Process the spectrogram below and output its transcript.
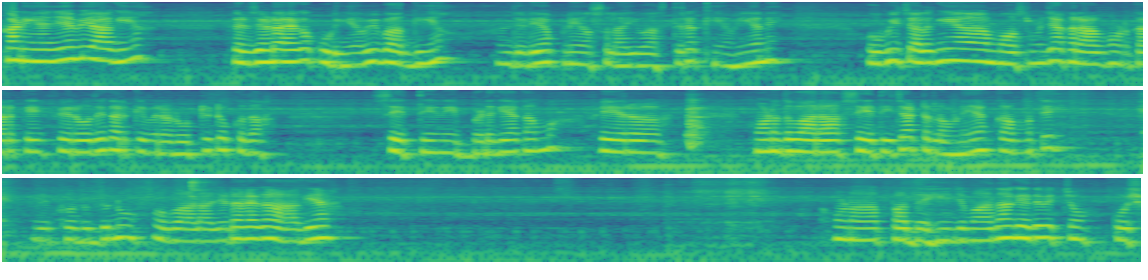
ਕਣੀਆਂ ਜਿਹੀਆਂ ਵੀ ਆ ਗਈਆਂ, ਫਿਰ ਜਿਹੜਾ ਹੈਗਾ ਕੁੜੀਆਂ ਵੀ ਵਗ ਗਈਆਂ, ਜਿਹੜੀਆਂ ਆਪਣੀਆਂ ਸਿਲਾਈ ਵਾਸਤੇ ਰੱਖੀਆਂ ਹੋਈਆਂ ਨੇ। ਉਹ ਵੀ ਚਲ ਗਈਆਂ, ਮੌਸਮ ਜਿਹਾ ਖਰਾਬ ਹੋਣ ਕਰਕੇ, ਫਿਰ ਉਹਦੇ ਕਰਕੇ ਮੇਰਾ ਰੋਟੀ ਟੁੱਕ ਦਾ ਛੇਤੀ ਨਿਬੜ ਗਿਆ ਕੰਮ, ਫਿਰ ਹੁਣ ਦੁਬਾਰਾ ਛੇਤੀ ਝੱਟ ਲਾਉਣੇ ਆ ਕੰਮ ਤੇ। ਦੇਖੋ ਦੁੱਧ ਨੂੰ, ਉਬਾਲਾ ਜਿਹੜਾ ਹੈਗਾ ਆ ਗਿਆ। ਹੁਣ ਆਪਾਂ ਦਹੀਂ ਜਮਾ ਦਾਂਗੇ ਇਹਦੇ ਵਿੱਚੋਂ ਕੁਝ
